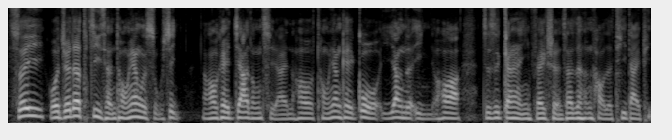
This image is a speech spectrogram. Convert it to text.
所以我觉得继承同样的属性，然后可以加总起来，然后同样可以过一样的瘾的话，就是感染 infection 算是很好的替代品。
